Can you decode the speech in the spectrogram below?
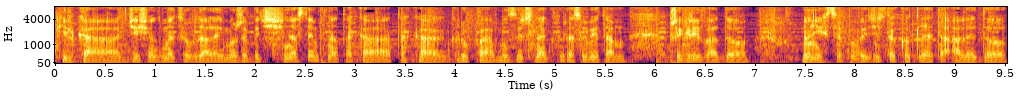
kilkadziesiąt metrów dalej może być następna taka, taka grupa muzyczna, która sobie tam przygrywa do, no nie chcę powiedzieć do kotleta, ale do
